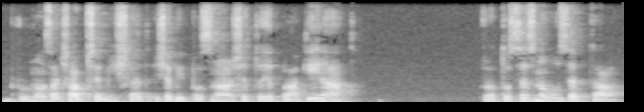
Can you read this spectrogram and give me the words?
Bruno začal přemýšlet, že by poznal, že to je plagiát. Proto se znovu zeptal.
